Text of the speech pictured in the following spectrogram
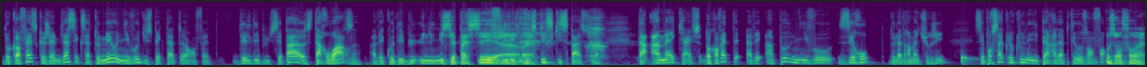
Donc en fait, ce que j'aime bien, c'est que ça te met au niveau du spectateur en fait, dès le début. C'est pas Star Wars avec au début une minute de passé, défile et qui ouais. t'explique ce qui se passe. Tu vois. T'as un mec qui arrive. Donc en fait, avec un peu au niveau zéro de la dramaturgie. C'est pour ça que le clown est hyper adapté aux enfants. Aux enfants, ouais.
